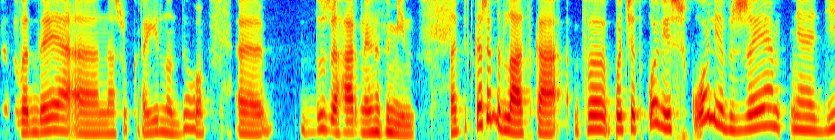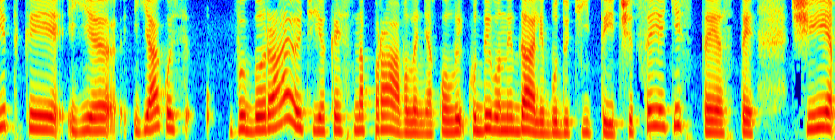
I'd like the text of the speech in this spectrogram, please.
призведе е, нашу країну до е, дуже гарних змін. Е, Підкажи, будь ласка, в початковій школі вже е, дітки якось. Вибирають якесь направлення, коли куди вони далі будуть йти, чи це якісь тести, чи е,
